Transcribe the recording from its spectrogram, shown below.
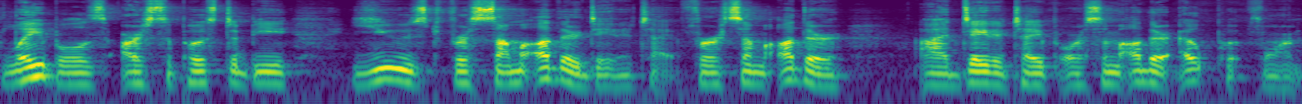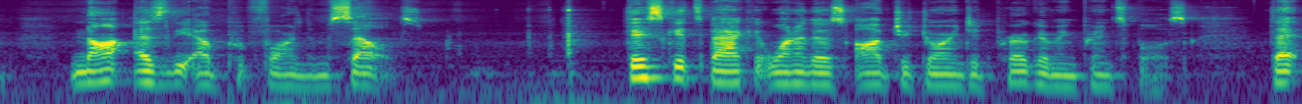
Labels are supposed to be used for some other data type, for some other uh, data type or some other output form not as the output form themselves. This gets back at one of those object-oriented programming principles that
